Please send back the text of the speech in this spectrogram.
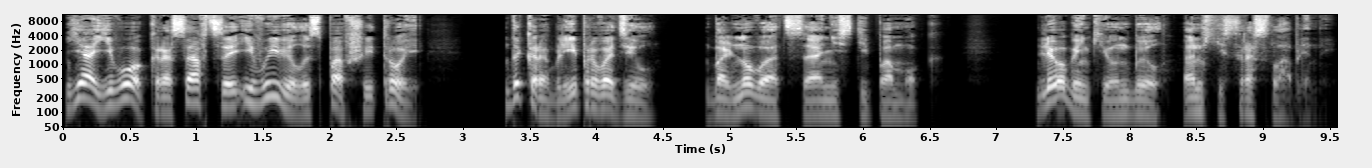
Я его, красавца, и вывел из павшей трои. До кораблей проводил, больного отца нести помог. Легонький он был, Анхис расслабленный.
